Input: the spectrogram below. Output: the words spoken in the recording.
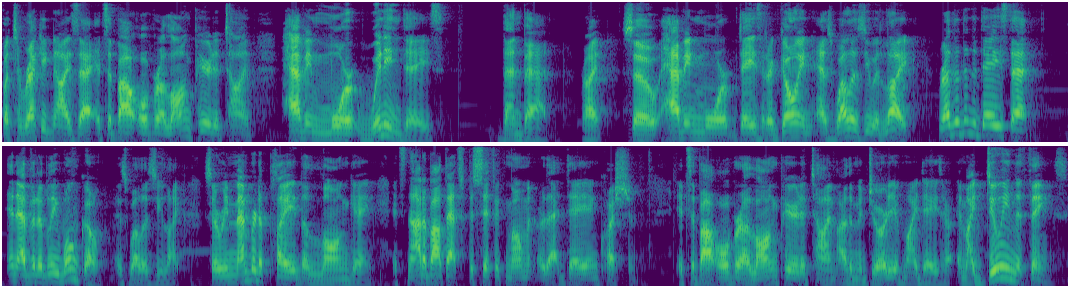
but to recognize that it's about over a long period of time having more winning days than bad, right? So having more days that are going as well as you would like rather than the days that inevitably won't go as well as you like. So remember to play the long game. It's not about that specific moment or that day in question. It's about over a long period of time, are the majority of my days, are, am I doing the things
